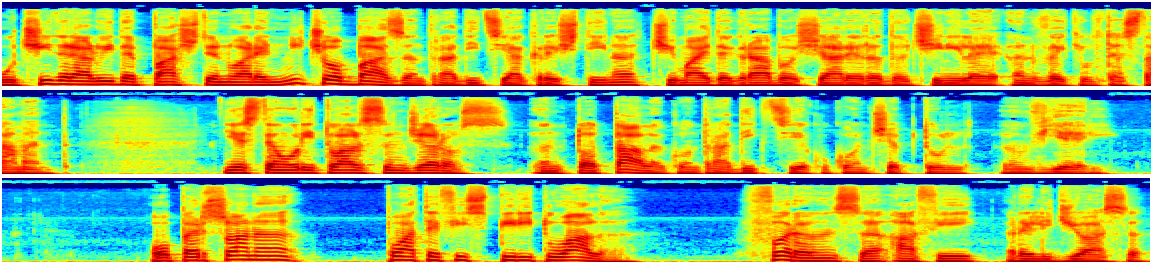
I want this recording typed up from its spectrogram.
uciderea lui de Paște nu are nicio bază în tradiția creștină, ci mai degrabă și are rădăcinile în Vechiul Testament. Este un ritual sângeros, în totală contradicție cu conceptul învierii. O persoană poate fi spirituală, fără însă a fi religioasă.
